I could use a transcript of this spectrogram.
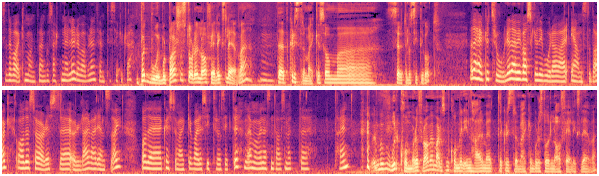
Så det var ikke mange på den konserten heller. Det var vel en 50 stykker, tror jeg. På et bord bortpå her så står det 'La Felix leve'. Mm. Det er et klistremerke som uh, ser ut til å sitte godt. Ja, det er helt utrolig. Det er, vi vasker jo de bordene hver eneste dag. Og det søles eh, øl der hver eneste dag. Og det klistremerket bare sitter og sitter. Det må vi nesten ta som et uh, tegn. Hvor kommer det fra? Hvem er det som kommer inn her med et klistremerke hvor det står 'La Felix leve'?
